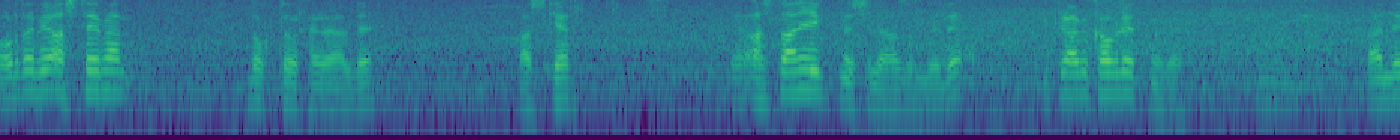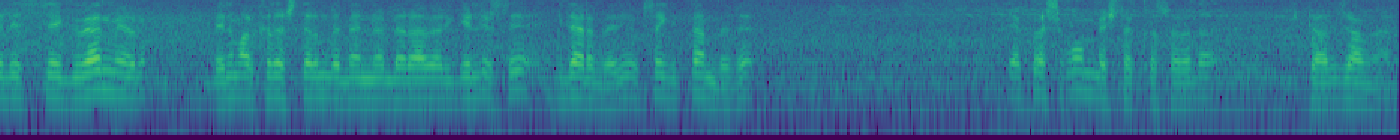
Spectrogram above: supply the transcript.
Orada bir asteğmen doktor herhalde. Asker. E, hastaneye gitmesi lazım dedi. Fikri abi kabul etmedi. Ben dedi size güvenmiyorum. Benim arkadaşlarım da benimle beraber gelirse giderim dedi. Yoksa gitmem dedi. Yaklaşık 15 dakika sonra da Fikri abi can verdi.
